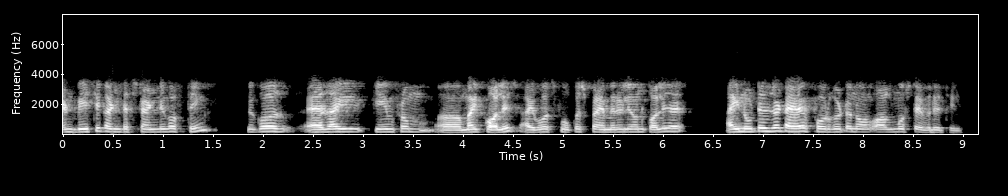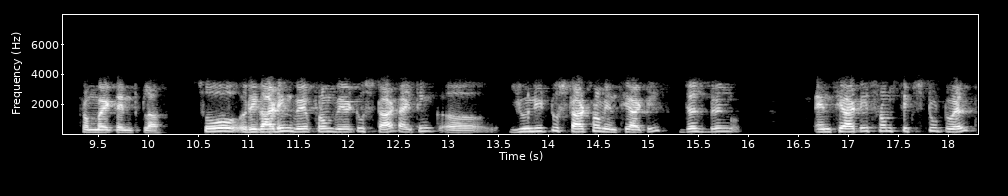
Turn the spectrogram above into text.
and basic understanding of things because as I came from uh, my college, I was focused primarily on college. I, I noticed that I have forgotten almost everything from my 10th class. So regarding where from where to start, I think uh, you need to start from NCERTs. Just bring NCERTs from 6th to 12th.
